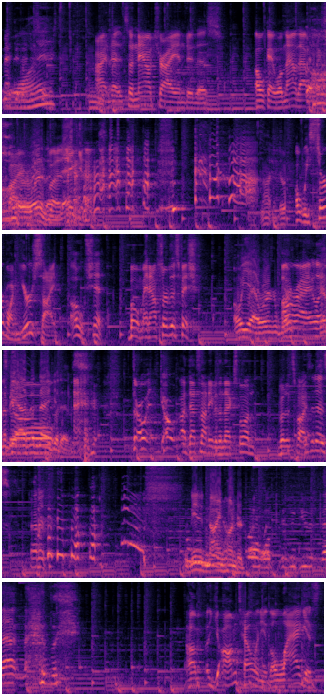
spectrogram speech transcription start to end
Matthew, What? All right, so now try and do this. Okay, well now that one Oh, expired. we're in the but not oh, we serve on your side. Oh shit! Boom, and now serve this fish. Oh yeah, we're, we're All right, let's gonna be go. at the negatives. Throw it, go. Uh, that's not even the next one, but it's fine. yes, it is. Got it. we needed 900. by the way. did you do that badly? Um, y- I'm telling you, the lag is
